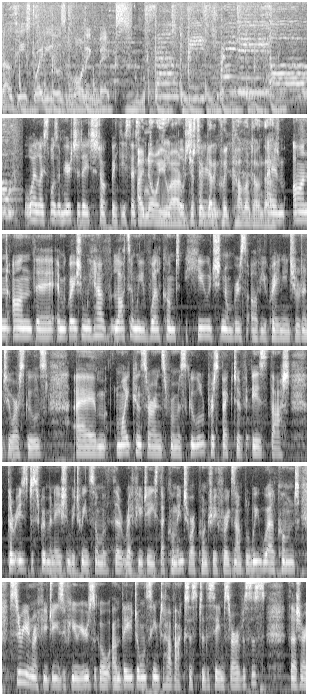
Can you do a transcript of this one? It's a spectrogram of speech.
Southeast Radio's morning mix. Southeast Radio. Well, I suppose I'm here today to talk about the assessment. I know you are. but, Just to get a um, quick comment on that. Um, on on the immigration, we have lots, and we've welcomed huge numbers of Ukrainian children to our schools. Um, my concerns from a school perspective is that there is discrimination between some of the refugees that come into our country. For example, we welcomed Syrian refugees a few years ago, and they don't seem to have access to the same services that our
